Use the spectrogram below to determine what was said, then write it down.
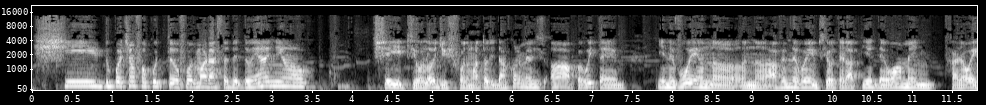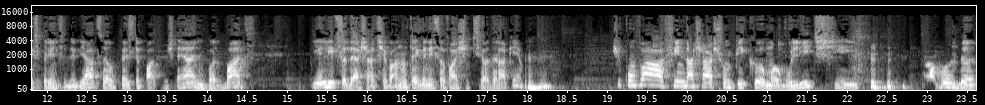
Și după ce am făcut formarea asta de 2 ani, și psihologii și formatorii de acolo mi-au zis, a, păi uite, e nevoie în, în, avem nevoie în psihoterapie de oameni care au experiențe de viață, peste 40 de ani, bărbați, e lipsă de așa ceva. Nu te-ai gândit să faci și psihoterapie? Uh-huh. Și cumva, fiind așa și un pic uh, măgulit și având... Uh,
